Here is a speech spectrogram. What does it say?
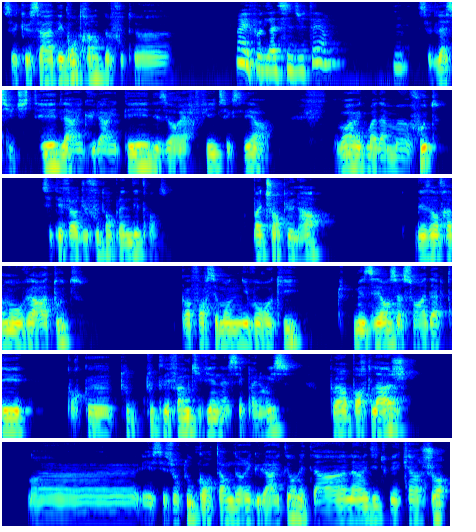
C'est que ça a des contraintes, le foot. Euh. il faut de l'assiduité. Hein. Mm. C'est de l'assiduité, de la régularité, des horaires fixes, etc. moi, avec Madame Foot, c'était faire du foot en pleine détente. Pas de championnat, des entraînements ouverts à toutes, pas forcément de niveau requis. Toutes mes séances, elles sont adaptées pour que toutes les femmes qui viennent, elles s'épanouissent, peu importe l'âge. Euh, et c'est surtout qu'en termes de régularité, on était à un lundi tous les 15 jours,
